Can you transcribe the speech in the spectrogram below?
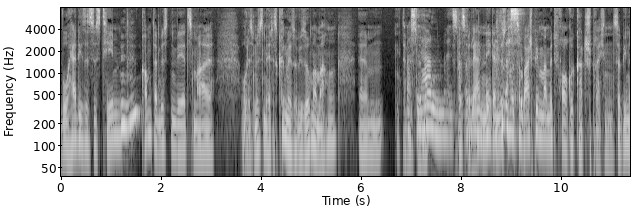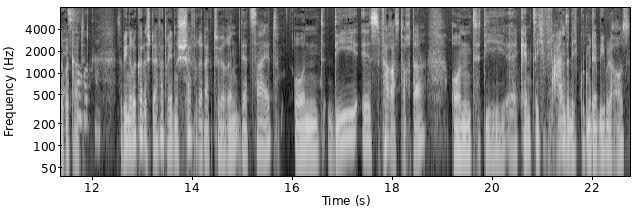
woher dieses System mhm. kommt, da müssten wir jetzt mal, oh, das müssen wir, das können wir sowieso mal machen. Ähm, was lernen, wir, meinst du? Was wir lernen? Nee, dann müssen wir zum Beispiel mal mit Frau Rückert sprechen. Sabine Rückert. Rückert. Sabine Rückert ist stellvertretende Chefredakteurin der Zeit und die ist Pfarrerstochter und die äh, kennt sich wahnsinnig gut mit der Bibel aus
